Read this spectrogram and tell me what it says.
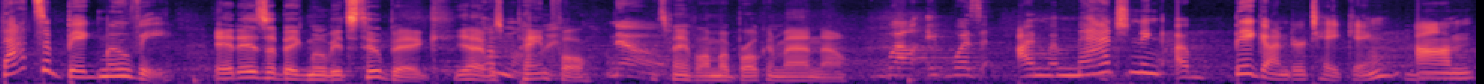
that's a big movie. It is a big movie. It's too big. Yeah, it was Come on. painful. No. It's painful. I'm a broken man now. Well, it was. I'm imagining a big undertaking. Um,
